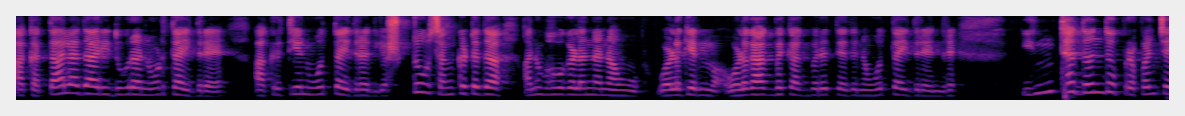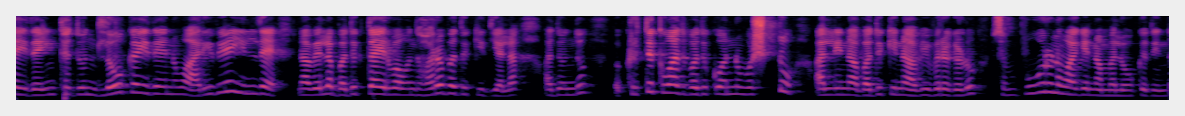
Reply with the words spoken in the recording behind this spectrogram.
ಆ ಕತ್ತಾಲದಾರಿ ದೂರ ನೋಡ್ತಾ ಇದ್ರೆ, ಆ ಕೃತಿಯನ್ನು ಓದ್ತಾ ಇದ್ರೆ ಅದು ಎಷ್ಟು ಸಂಕಟದ ಅನುಭವಗಳನ್ನು ನಾವು ಒಳಗೆ, ಒಳಗಾಗ್ಬೇಕಾಗಿ ಬರುತ್ತೆ ಅದನ್ನು ಓದ್ತಾ ಇದ್ರೆ ಅಂದರೆ ಇಂಥದ್ದೊಂದು ಪ್ರಪಂಚ ಇದೆ, ಇಂಥದ್ದೊಂದು ಲೋಕ ಇದೆ ಎನ್ನುವ ಅರಿವೇ ಇಲ್ಲದೆ ನಾವೆಲ್ಲ ಬದುಕ್ತಾ ಇರುವ ಒಂದು ಹೊರ ಬದುಕಿದೆಯಲ್ಲ, ಅದೊಂದು ಕೃತಕವಾದ ಬದುಕು ಅನ್ನುವಷ್ಟು ಅಲ್ಲಿನ ಬದುಕಿನ ವಿವರಗಳು ಸಂಪೂರ್ಣವಾಗಿ ನಮ್ಮ ಲೋಕದಿಂದ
